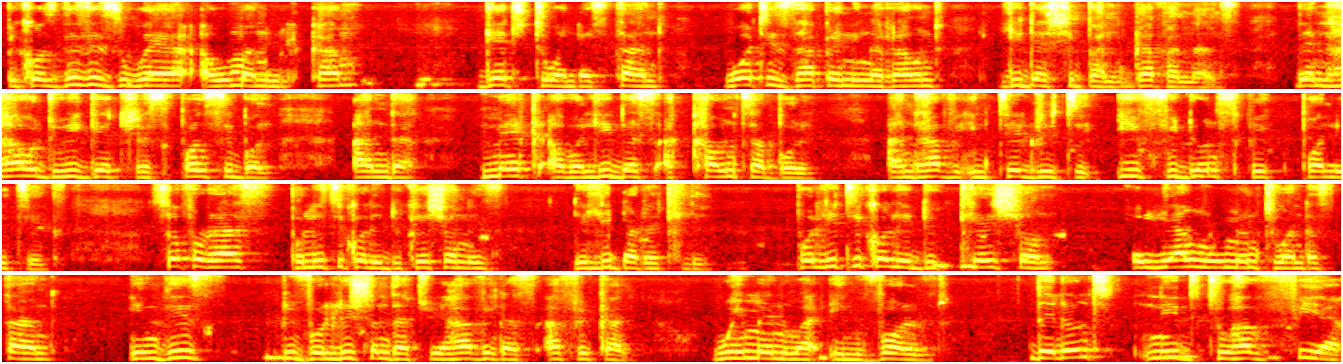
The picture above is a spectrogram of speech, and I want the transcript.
because this is where a woman will come, get to understand what is happening around leadership and governance, then how do we get responsible and uh, make our leaders accountable and have integrity if we don't speak politics? So for us, political education is deliberately. Political education for young women to understand in this revolution that we're having as African, women were involved. They don't need to have fear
